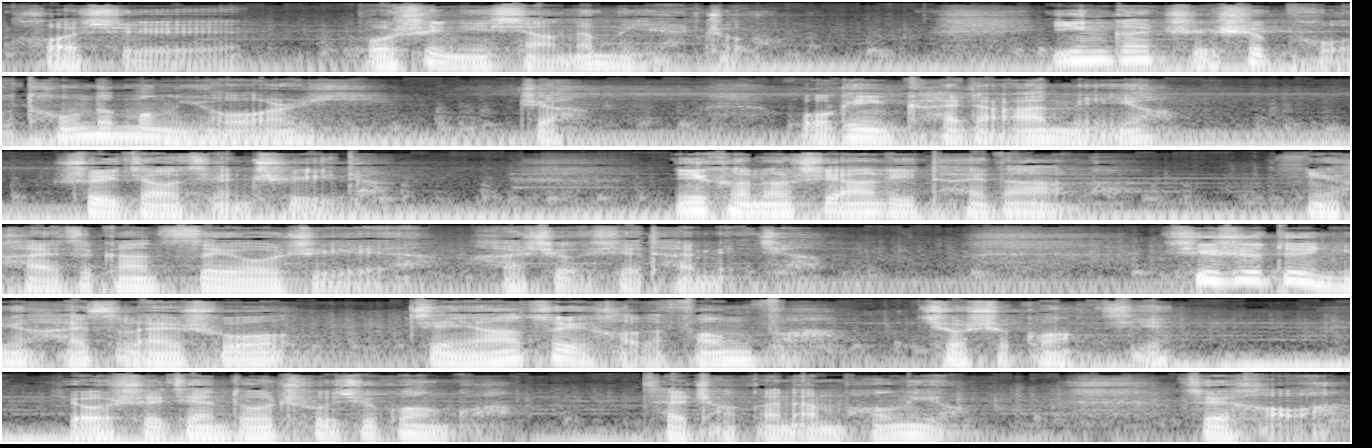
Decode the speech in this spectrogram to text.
或许不是你想那么严重，应该只是普通的梦游而已。这样，我给你开点安眠药，睡觉前吃一点。你可能是压力太大了，女孩子干自由职业还是有些太勉强。其实对女孩子来说，减压最好的方法就是逛街，有时间多出去逛逛，再找个男朋友，最好啊。”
